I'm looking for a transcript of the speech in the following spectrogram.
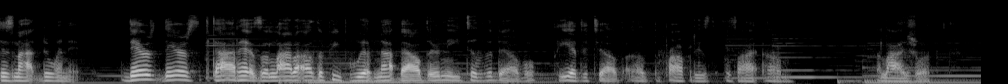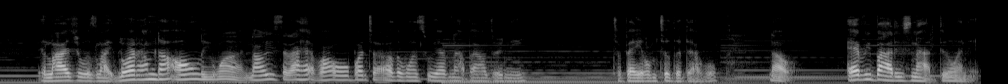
is not doing it. There's there's God has a lot of other people who have not bowed their knee to the devil. He had to tell uh, the prophet um, Elijah. Elijah was like, Lord, I'm the only one. No, he said, I have a whole bunch of other ones who have not bowed their knee to Balaam to the devil. No, everybody's not doing it.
